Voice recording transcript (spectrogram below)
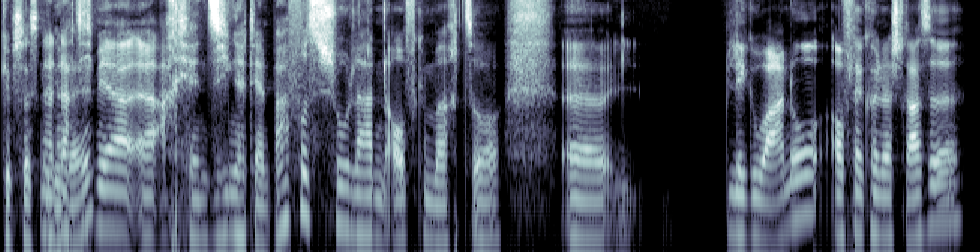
Gibt's das generell? Dann dachte ich mir, äh, ach, hier in Siegen hat ja einen Barfußschuhladen aufgemacht, so äh, Leguano auf der Kölner Straße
